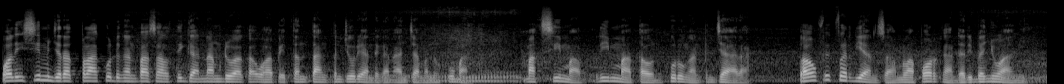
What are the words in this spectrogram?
Polisi menjerat pelaku dengan pasal 362 KUHP tentang pencurian dengan ancaman hukuman maksimal 5 tahun kurungan penjara. Taufik Ferdiansyah melaporkan dari Banyuwangi.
